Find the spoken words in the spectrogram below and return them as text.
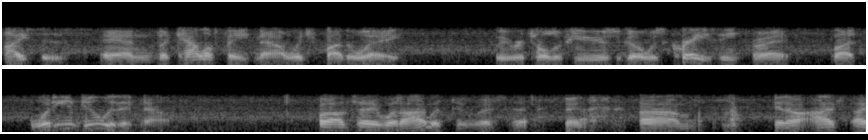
ISIS and the caliphate now, which, by the way, we were told a few years ago was crazy, Right. but what do you do with it now? Well, I'll tell you what I would do with it. Okay. Um, you know, I, I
